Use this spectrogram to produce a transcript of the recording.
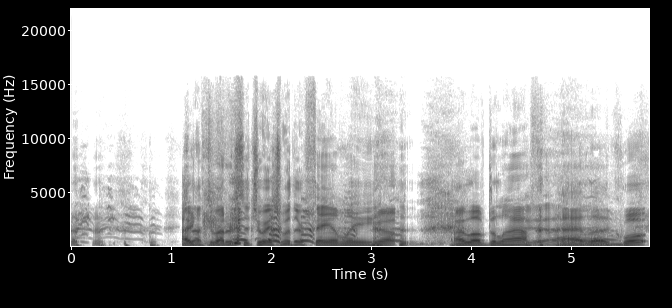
She laughed about her situation with her family. yeah, I love to laugh. I love- Quote,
